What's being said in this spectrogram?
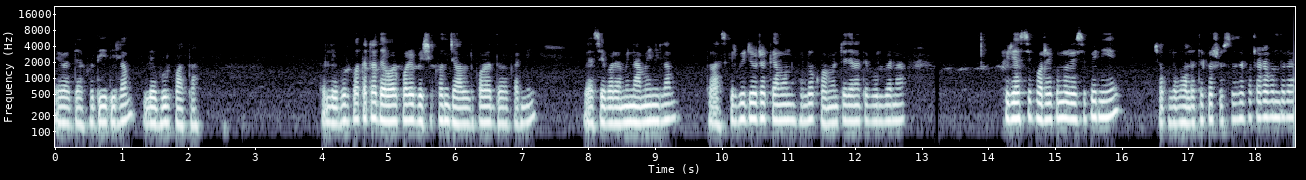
এবার দেখো, দিয়ে দিলাম লেবুর পাতা। তো লেবুর পাতাটা দেওয়ার পরে বেশিক্ষণ জাল করার দরকার নেই। ব্যাস, এবার আমি নামিয়ে নিলাম। তো আজকের ভিডিওটা কেমন হলো কমেন্টে জানাতে ভুলবে না। ফিরে আসছি পরের কোনো রেসিপি নিয়ে। সকলে ভালো থেকো, সুস্থ থেকো, টাটা বন্ধুরা।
